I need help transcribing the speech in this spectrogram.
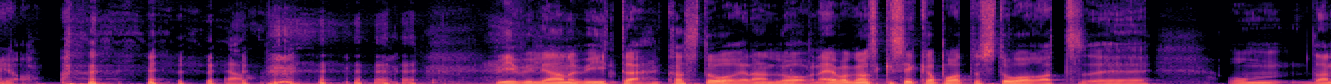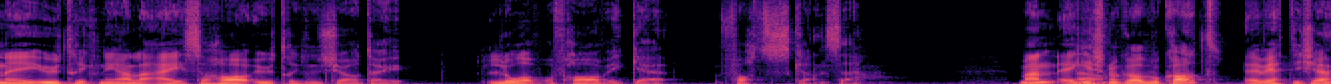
Ja. Ja. Vi vil gjerne vite hva står i den loven. Jeg var ganske sikker på at det står at eh, om den er i utrykning eller ei, så har utrykningskjøretøy lov å fravike fartsgrense. Men jeg er ikke noen advokat. Jeg vet ikke.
